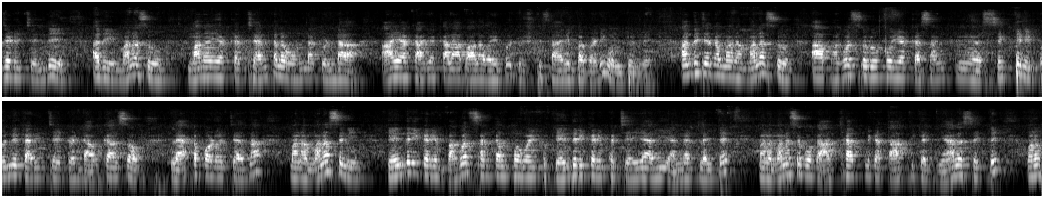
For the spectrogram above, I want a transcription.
అలజడి చెంది అది మనసు మన యొక్క చెంతన ఉండకుండా ఆయా కార్యకలాపాల వైపు దృష్టి సారింపబడి ఉంటుంది. అందుచేత మన మనస్సు ఆ భగవత్ స్వరూపం యొక్క సం శక్తిని పొంది తరించేటువంటి అవకాశం లేకపోవడం చేత మన మనస్సుని కేంద్రీకరి భగవత్ సంకల్పం వైపు కేంద్రీకరింప చేయాలి అన్నట్లయితే మన మనసుకు ఒక ఆధ్యాత్మిక తాత్విక జ్ఞాన శక్తి మనం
